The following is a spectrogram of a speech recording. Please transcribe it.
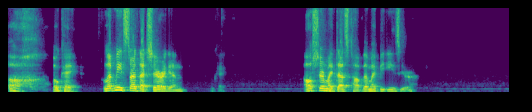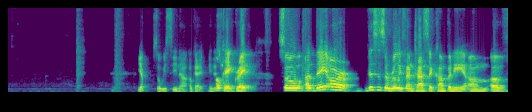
Oh, okay. Let me start that share again. Okay. I'll share my desktop. That might be easier. Yep. So we see now. Okay. Okay, great. So uh, they are. This is a really fantastic company um, of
